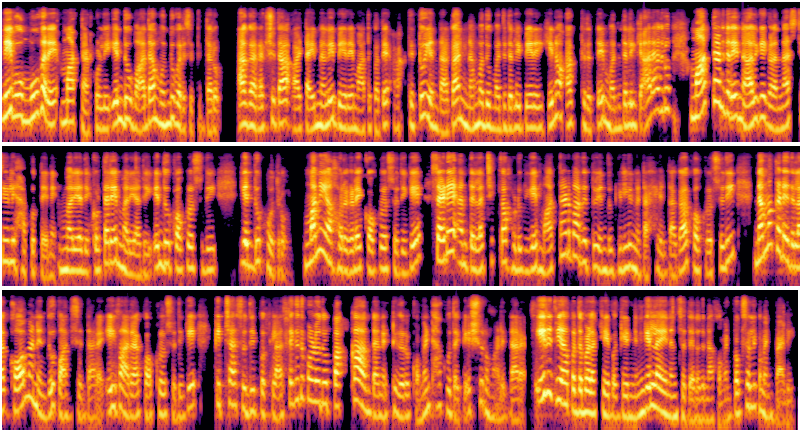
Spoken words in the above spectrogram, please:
ನೀವು ಮೂವರೇ ಮಾತನಾಡ್ಕೊಳ್ಳಿ ಎಂದು ವಾದ ಮುಂದುವರಿಸುತ್ತಿದ್ದರು. ಆಗ ರಕ್ಷಿತಾ, ಆ ಟೈಮ್ನಲ್ಲಿ ಬೇರೆ ಮಾತುಕತೆ ಆಗ್ತಿತ್ತು ಎಂದಾಗ, ನಮ್ಮದು ಮಧ್ಯದಲ್ಲಿ ಬೇರೆ ಏನೋ ಆಗ್ತಿರುತ್ತೆ, ಮಧ್ಯದಲ್ಲಿ ಯಾರಾದ್ರೂ ಮಾತನಾಡಿದರೆ ನಾಲಿಗೆಗಳನ್ನ ಸೀಳಿ ಹಾಕುತ್ತೇನೆ. ಮರ್ಯಾದೆ ಕೊಟ್ಟರೆ ಮರ್ಯಾದೆ ಎಂದು ಕಾಕ್ರೋಚ್ ಎದ್ದು ಹೋದ್ರು. ಮನೆಯ ಹೊರಗಡೆ ಕಾಕ್ರೋಚ್ ಸುದಿಗೆ ಸಡೆ ಅಂತೆಲ್ಲ ಚಿಕ್ಕ ಹುಡುಗಿಗೆ ಮಾತನಾಡಬಾರದಿತ್ತು ಎಂದು ಗಿಲ್ಲಿ ನಟ ಹೇಳಿದಾಗ ಕಾಕ್ರೋಚ್ ಸುದಿ ನಮ್ಮ ಕಡೆ ಇದೆಲ್ಲ ಕಾಮನ್ ಎಂದು ವಾದಿಸಿದ್ದಾರೆ ಈ ವಾರ ಕಾಕ್ರೋಚ್ ಸುದಿಗೆ ಕಿಚ್ಚ ಸುದೀಪ್ ಕ್ಲಾಸ್ ತೆಗೆದುಕೊಳ್ಳೋದು ಪಕ್ಕಾ ಅಂತ ನೆಟ್ಟಿಗರು ಕಾಮೆಂಟ್ ಹಾಕುವುದಕ್ಕೆ ಶುರು ಮಾಡಿದ್ದಾರೆ. ಈ ರೀತಿಯ ಪದ ಬಳಕೆ ಬಗ್ಗೆ ನಿಮ್ಗೆಲ್ಲ ಏನನ್ಸುತ್ತೆ ಅನ್ನೋದನ್ನ ಕಾಮೆಂಟ್ ಬಾಕ್ಸ್ ಅಲ್ಲಿ ಕಮೆಂಟ್ ಮಾಡಿ.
